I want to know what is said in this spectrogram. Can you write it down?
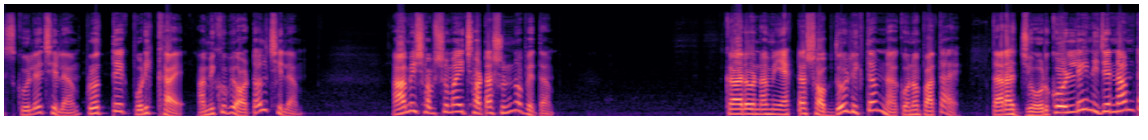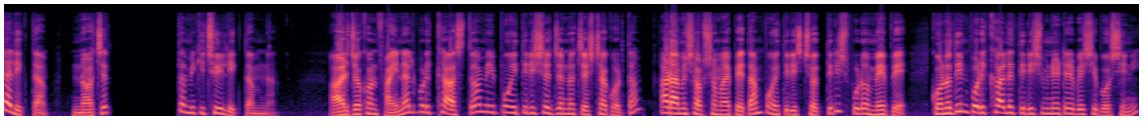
স্কুলে ছিলাম, প্রত্যেক পরীক্ষায় আমি খুবই অটল ছিলাম। আমি সবসময় ছটা শূন্য পেতাম। কারণ আমি একটা শব্দও লিখতাম না কোনো পাতায়। তারা জোর করলেই নিজের নামটা লিখতাম। নচেত আমি কিছুই লিখতাম না। আর যখন ফাইনাল পরীক্ষা আসতো, আমি পঁয়ত্রিশের জন্য চেষ্টা করতাম। আর আমি সবসময় পেতাম পঁয়ত্রিশ, ছত্রিশ পুরো মেপে। কোনোদিন পরীক্ষা হলে তিরিশ মিনিটের বেশি বসিনি।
